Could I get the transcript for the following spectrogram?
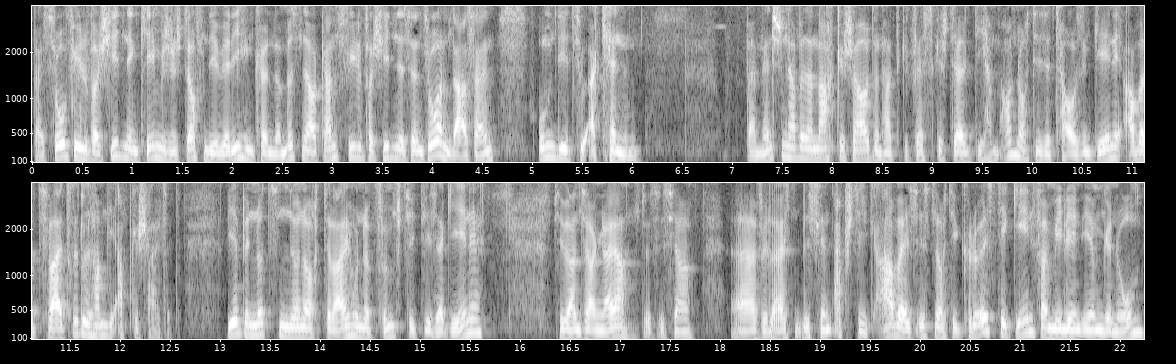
bei so vielen verschiedenen chemischen Stoffen, die wir riechen können, da müssen ja auch ganz viele verschiedene Sensoren da sein, um die zu erkennen. Bei Menschen habe ich dann nachgeschaut und hat festgestellt, die haben auch noch diese 1000 Gene, aber zwei Drittel haben die abgeschaltet. Wir benutzen nur noch 350 dieser Gene. Sie werden sagen, naja, das ist ja äh, vielleicht ein bisschen Abstieg, aber es ist noch die größte Genfamilie in Ihrem Genom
